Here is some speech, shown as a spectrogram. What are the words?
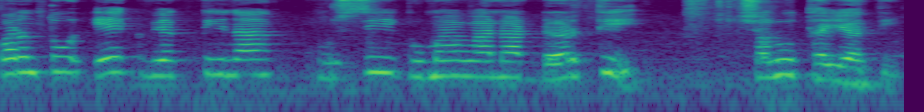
પરંતુ એક વ્યક્તિના ખુરશી ગુમાવવાના ડરથી શરૂ થઈ હતી.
